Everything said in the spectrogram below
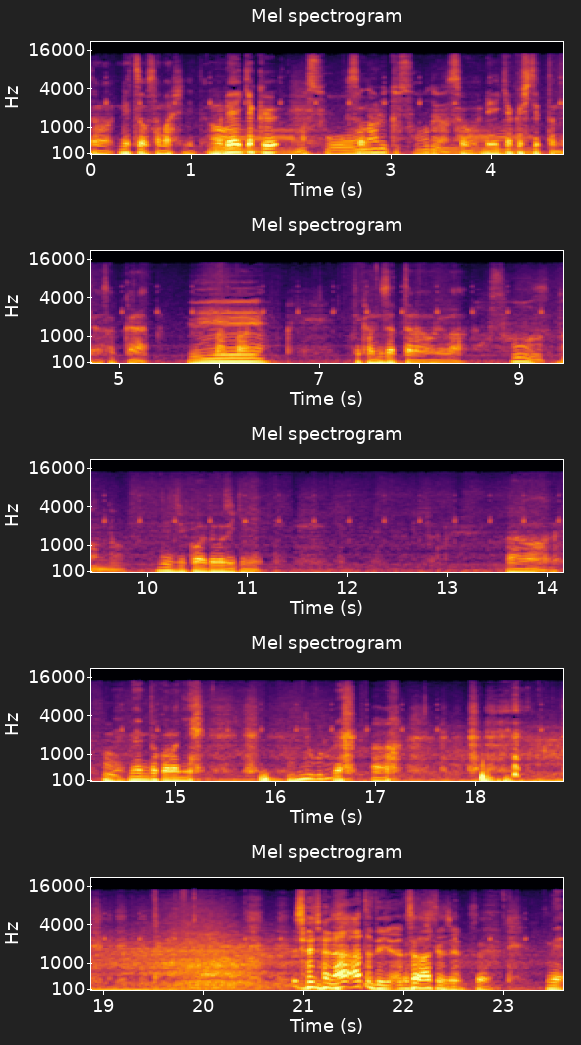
その熱を冷ましていった。もう冷却。まあ、そうなるとそうだよねそう。冷却してったんだよそっから。っええて感じだったな俺は。そうだったんだ。で自己は同時期にあの、うん。ね麺どころに。ねなんでこあの。れ じゃあじゃあ後でそうあとじゃじゃそう。ね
